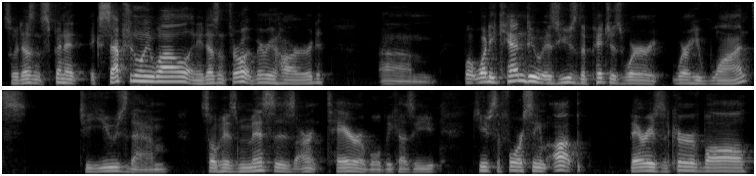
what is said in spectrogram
so he doesn't spin it exceptionally well and he doesn't throw it very hard. Um, but what he can do is use the pitches where where he wants to use them, so his misses aren't terrible because he keeps the four seam up, buries the curveball,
